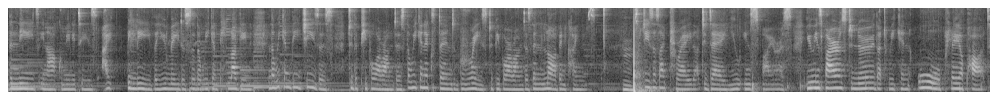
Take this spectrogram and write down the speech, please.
the needs in our communities. I believe that you made us so that we can plug in and that we can be Jesus to the people around us, that we can extend grace to people around us and love and kindness. Hmm. So, Jesus, I pray that today you inspire us. You inspire us to know that we can all play a part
